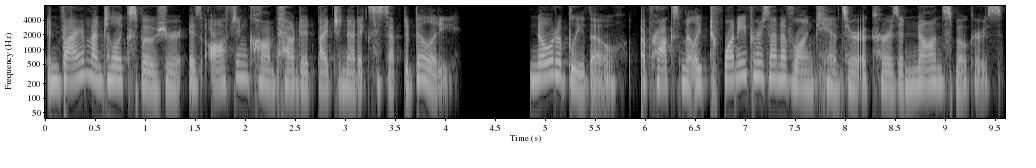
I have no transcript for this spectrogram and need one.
Environmental exposure is often compounded by genetic susceptibility. Notably, though, approximately 20% of lung cancer occurs in non smokers,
